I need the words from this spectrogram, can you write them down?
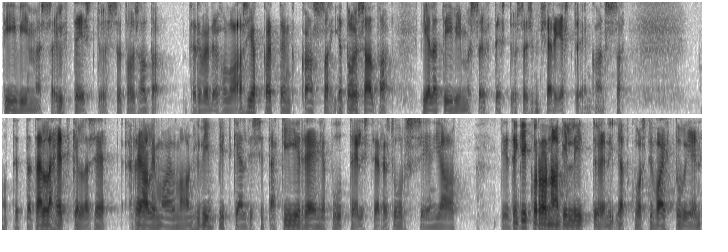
tiiviimmässä yhteistyössä toisaalta terveydenhuollon asiakkaiden kanssa ja toisaalta vielä tiiviimmässä yhteistyössä esimerkiksi järjestöjen kanssa. Mutta että tällä hetkellä se reaalimaailma on hyvin pitkälti sitä kiireen ja puutteellisten resurssien ja tietenkin koronaankin liittyen jatkuvasti vaihtuvien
